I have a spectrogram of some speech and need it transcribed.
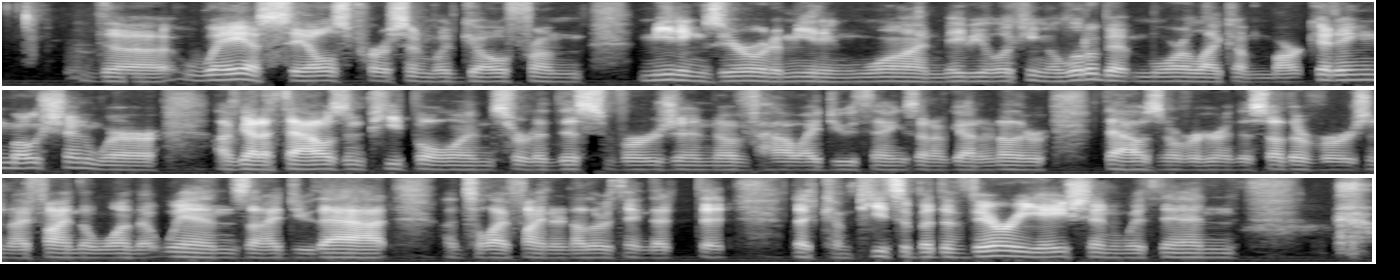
the way a salesperson would go from meeting zero to meeting one, maybe looking a little bit more like a marketing motion where I've got a thousand people in sort of this version of how I do things, and I've got another thousand over here in this other version. I find the one that wins, and I do that until I find another thing that that that competes. But the variation within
